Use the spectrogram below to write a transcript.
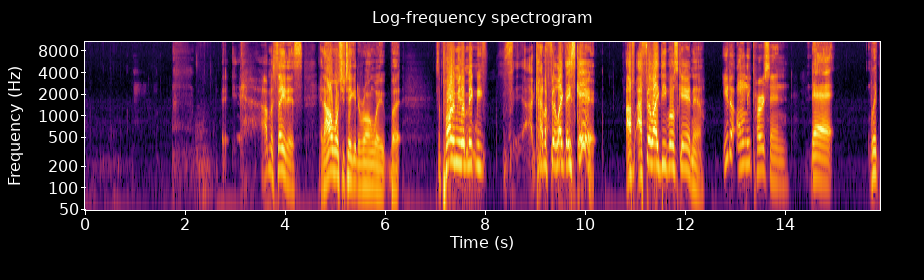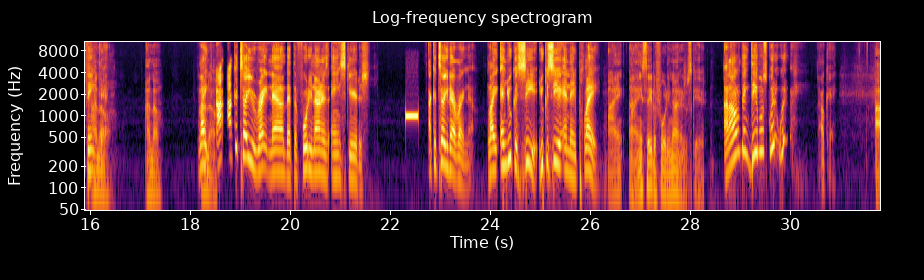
eh, I'm gonna say this, and I don't want you to take it the wrong way, but it's a part of me that make me. I kind of feel like they scared. I, I feel like Deebo's scared now. You're the only person that would think I know. that. I know. Like, know. I, I, could tell you right now that the 49ers ain't scared of sh- I could tell you that right now. Like, and you could see it. You could see it and they play. I ain't, I ain't say the 49ers were scared. And I don't think Deebo's with, with Okay.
